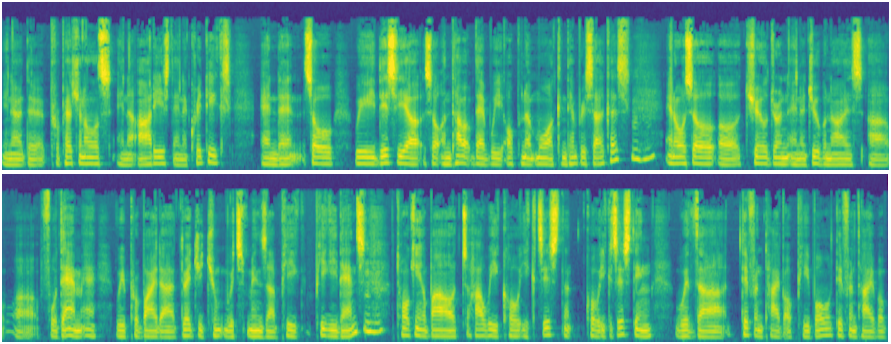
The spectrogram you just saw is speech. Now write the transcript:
you know, the professionals and the artists and the critics. And then, so we this year, so on top of that, we open up more contemporary circus, and also uh, children and uh, juveniles. Uh, uh, for them, And we provide a chum, which means a pig, piggy dance, talking about how we coexist coexisting with uh, different type of people, different type of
